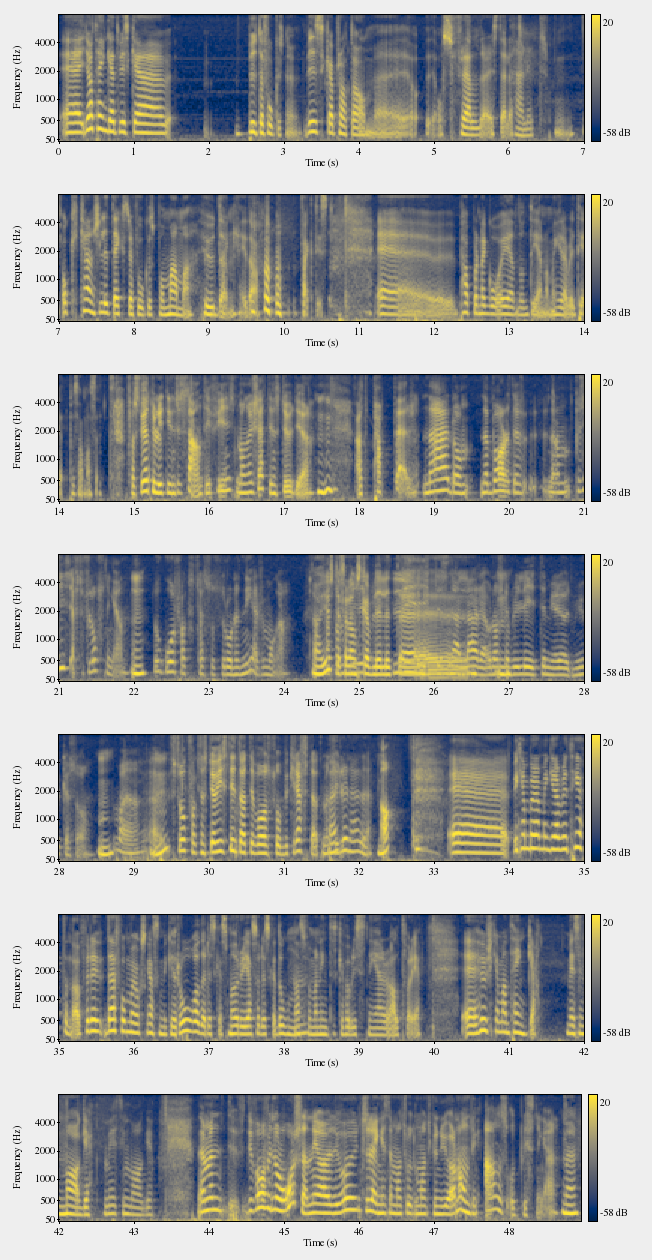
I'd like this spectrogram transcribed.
Eh, jag tänker att vi ska byta fokus nu. Vi ska prata om eh, oss föräldrar istället. Härligt. Mm. Och kanske lite extra fokus på mamma-huden idag, faktiskt. Eh, papporna går ju ändå inte igenom en graviditet på samma sätt. Fast vet du, lite intressant. Det finns, man har ju sett i en studie att papper, när, de, när barnet är, när de, precis efter förlossningen, då går faktiskt testosteronet ner för många. Ja, just det, att för de ska bli lite... lite snällare och de ska bli lite mer ödmjuka så. Mm. Jag, såg faktiskt, jag visste inte att det var så bekräftat, men tydligen är det det. Ja. Eh, vi kan börja med graviditeten då, för det, där får man ju också ganska mycket råd och det ska smörjas och det ska donas för man inte ska få bristningar och allt vad det är. Eh, hur ska man tänka med sin mage? Med sin mage. Nej men det, det var för några år sedan, jag, det var ju inte så länge sedan man trodde man inte kunde göra någonting alls åt bristningar. Nej.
